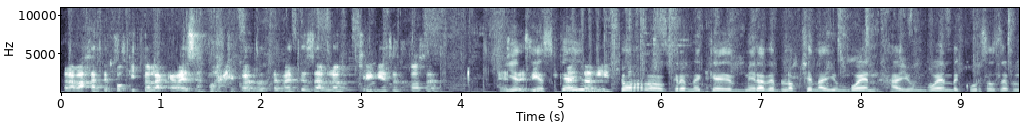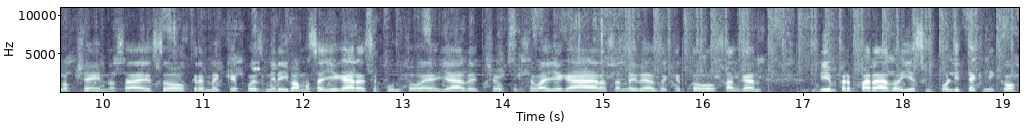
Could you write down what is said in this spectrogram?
trabájate poquito la cabeza porque cuando te metes a blockchain y esas cosas, y, este, es que hay un chorro, créeme que, mira, de blockchain hay un buen, hay un buen de cursos de blockchain, o sea, eso créeme que, pues, mire, y vamos a llegar a ese punto, ¿eh? Ya, de hecho, pues se va a llegar, o sea, la idea es de que todos salgan bien preparado y es un politécnico.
